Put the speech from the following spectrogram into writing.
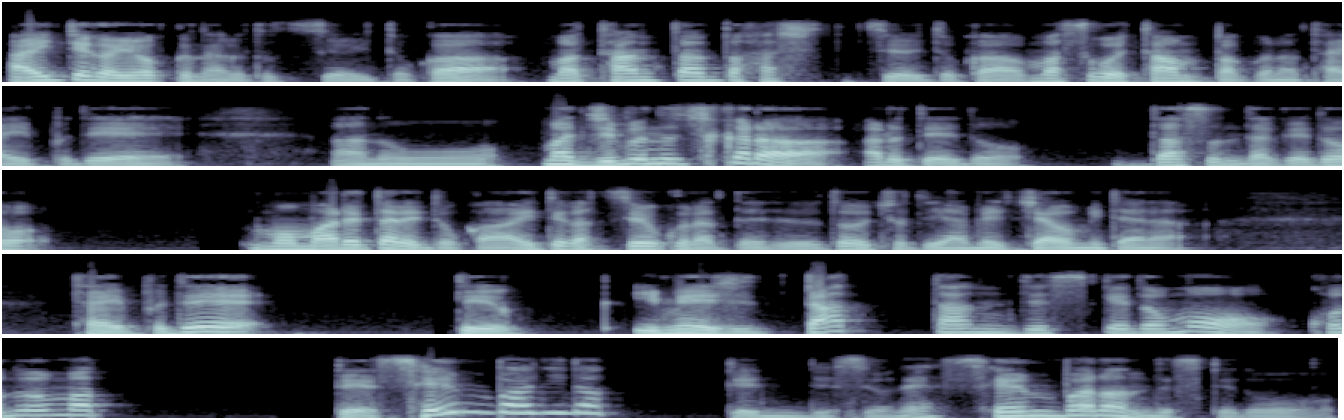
相手が良くなると強いとか、まあ淡々と走って強いとか、まあすごい淡白なタイプで、あの、まあ自分の力はある程度出すんだけど、揉まれたりとか相手が強くなったりするとちょっとやめちゃうみたいなタイプでっていうイメージだったんですけども、この馬って戦馬になってんですよね。戦馬なんですけど、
